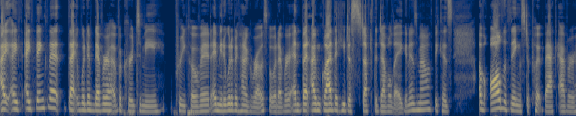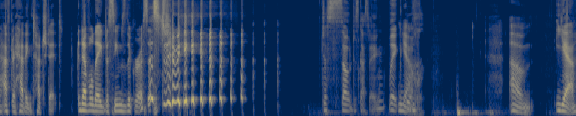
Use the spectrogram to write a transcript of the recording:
I, I I think that that would have never have occurred to me pre-COVID. I mean, it would have been kind of gross, but whatever. And but I'm glad that he just stuffed the deviled egg in his mouth because of all the things to put back ever after having touched it, deviled egg just seems the grossest to me. Just so disgusting. Like, Yeah. ugh. um yeah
